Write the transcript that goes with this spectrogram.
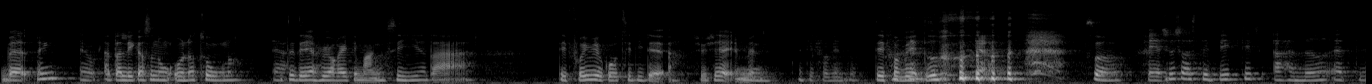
valg. Ikke? Jo. At der ligger sådan nogle undertoner. Ja. Det er det, jeg hører rigtig mange sige. At der er, det er frivilligt at gå til de der sociale, men Men det er forventet. det er forventet. Ja. så Men jeg synes også, det er vigtigt at have med, at, øh,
